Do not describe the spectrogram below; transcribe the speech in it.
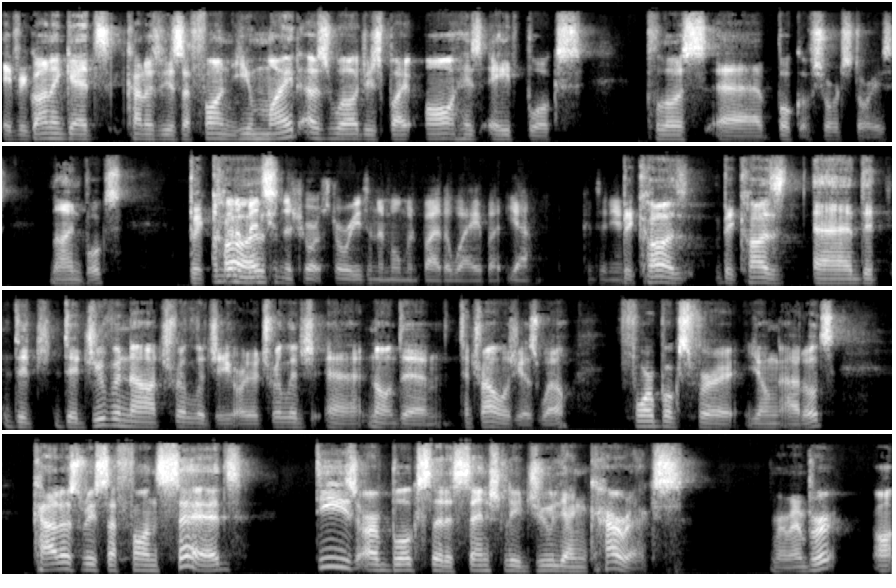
If you're going to get Carlos Ruiz Zafón, you might as well just buy all his eight books plus a book of short stories, nine books. Because I'm going to mention the short stories in a moment, by the way. But yeah, continue. Because because uh, the, the the juvenile trilogy or the trilogy, uh, no, the tetralogy as well, four books for young adults. Carlos Ruiz Zafón said these are books that essentially Julian Carax, remember, uh,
